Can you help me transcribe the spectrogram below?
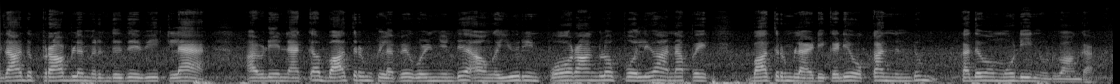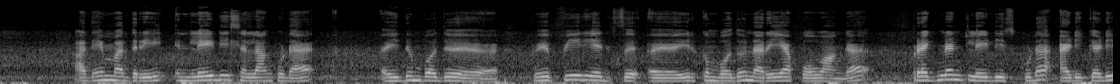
ஏதாவது ப்ராப்ளம் இருந்தது வீட்டில் அப்படின்னாக்கா பாத்ரூம்குள்ளே போய் ஒழிஞ்சுட்டு அவங்க யூரின் போகிறாங்களோ போலியோ ஆனால் போய் பாத்ரூமில் அடிக்கடி உக்காந்துட்டு கதவை மூடின்னு விடுவாங்க. அதே மாதிரி லேடிஸ் எல்லாம் கூட இதும்போது பீரியட்ஸு இருக்கும்போதும் நிறையா போவாங்க. ப்ரெக்னென்ட் லேடிஸ் கூட அடிக்கடி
